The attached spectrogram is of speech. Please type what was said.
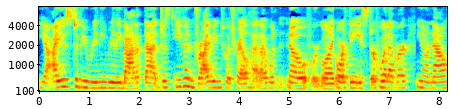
Yeah, I used to be really, really bad at that. Just even driving to a trailhead, I wouldn't know if we're going northeast or whatever. You know, now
